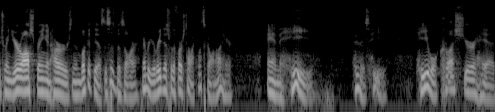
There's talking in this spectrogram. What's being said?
between your offspring and hers. And then look at this. This is bizarre. Remember, you're reading this for the first time, like, what's going on here? And he, who is he? He will crush your head,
